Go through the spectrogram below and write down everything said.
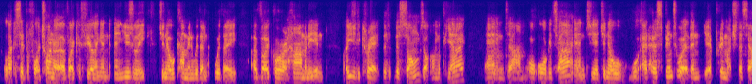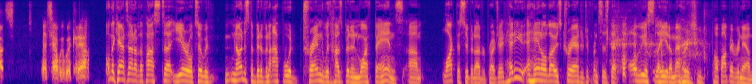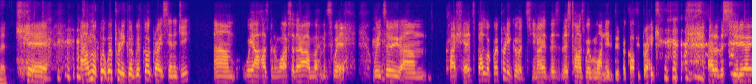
like I said before, trying to evoke a feeling, and, and usually Janelle will come in with an with a, a vocal or a harmony, and I usually create the, the songs on the piano and um, or, or guitar, and yeah, Janelle will add her spin to it. Then yeah, pretty much that's how it's that's how we work it out. On the countdown of the past uh, year or two, we've noticed a bit of an upward trend with husband and wife bands. Um, like the Supanova project, how do you handle those creative differences that obviously in a marriage would pop up every now and then? Yeah. Um, look, we're, we're, pretty good. We've got great synergy. Um, we are husband and wife, so there are moments where we do um, clash heads. But look, we're pretty good. You know, there's, there's times where we might need a bit of a coffee break out of the studio.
